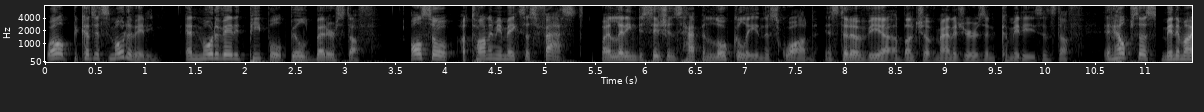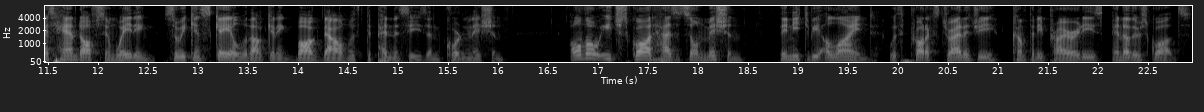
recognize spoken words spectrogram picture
Well, because it's motivating, and motivated people build better stuff. Also, autonomy makes us fast by letting decisions happen locally in the squad instead of via a bunch of managers and committees and stuff. It helps us minimize handoffs and waiting so we can scale without getting bogged down with dependencies and coordination. Although each squad has its own mission, they need to be aligned with product strategy, company priorities, and other squads.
